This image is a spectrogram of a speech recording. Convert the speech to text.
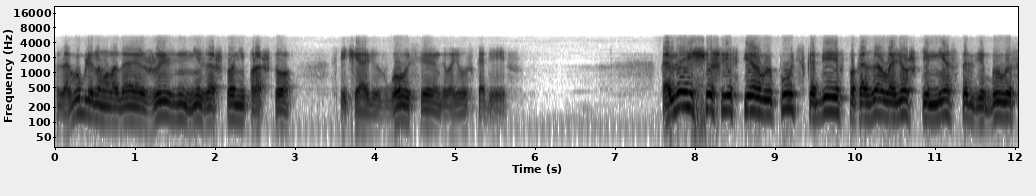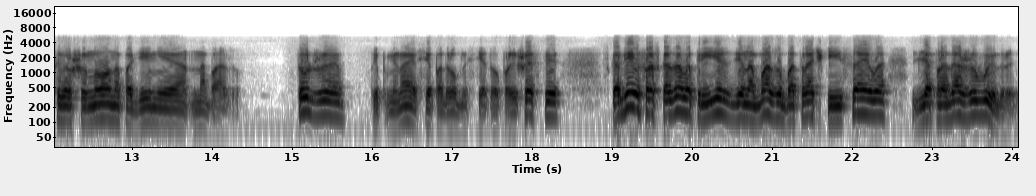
Загублена молодая жизнь ни за что, ни про что, с печалью в голосе говорил Скобеев. Когда еще шли в первый путь, Скобеев показал Алешке место, где было совершено нападение на базу. Тут же, припоминая все подробности этого происшествия, Скобеев рассказал о приезде на базу батрачки Исаева для продажи выдры.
